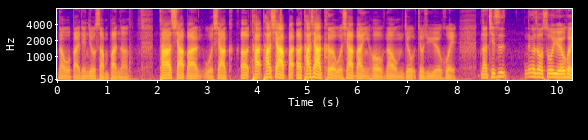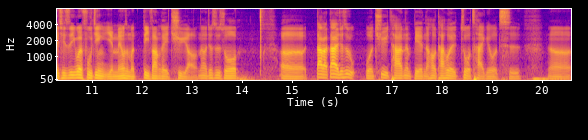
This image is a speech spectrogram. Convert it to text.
那我白天就上班呢。他下班，我下课，呃，他他下班，呃，他下课，我下班以后，那我们就就去约会。那其实那个时候说约会，其实因为附近也没有什么地方可以去啊。那就是说，呃，大概大概就是我去他那边，然后他会做菜给我吃。呃，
